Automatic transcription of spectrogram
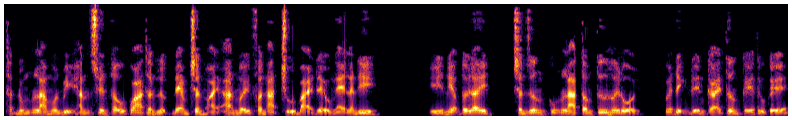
thật đúng là muốn bị hắn xuyên tấu qua thần lực đem trần hoài an mấy phần át chủ bài đều nghe lén đi. Ý niệm tới đây, trần dương cũng là tâm tư hơi đổi, quyết định đến cái tương kế tự kế.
